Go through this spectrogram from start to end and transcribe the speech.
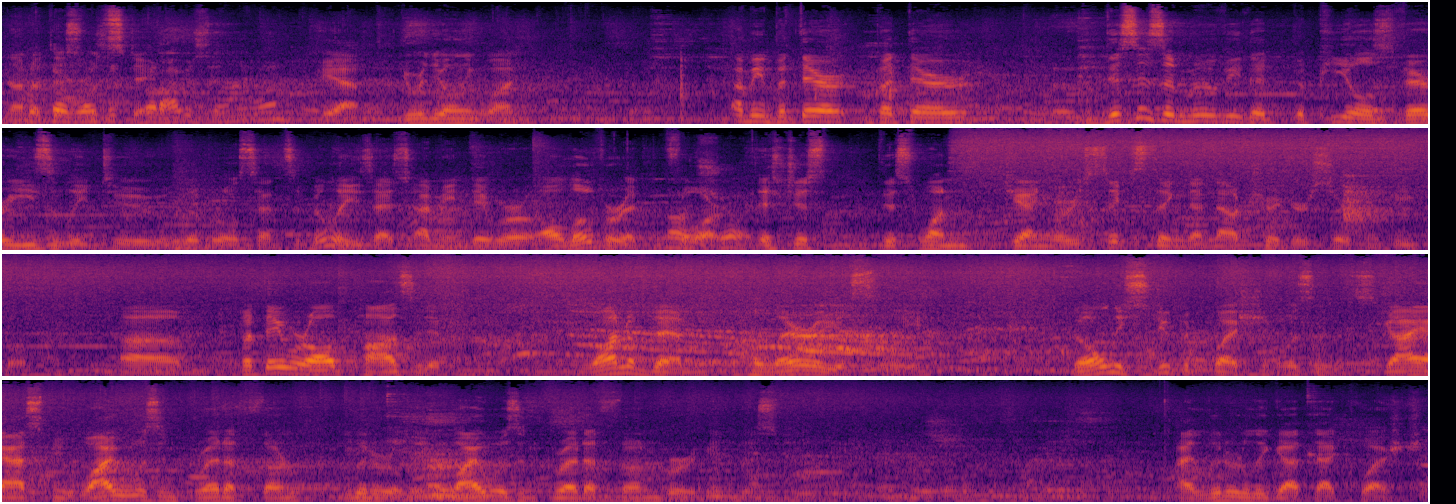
none But of there this would stick. But I was the only one. Yeah, you were the only one. I mean, but they're but they're. This is a movie that appeals very easily to liberal sensibilities. As, I mean, they were all over it before. sure. It's just this one January 6th thing that now triggers certain people. Um, but they were all positive. One of them, hilariously, the only stupid question was this guy asked me, why wasn't Greta Thun literally, why wasn't Greta Thunberg in this movie? I literally got that question.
